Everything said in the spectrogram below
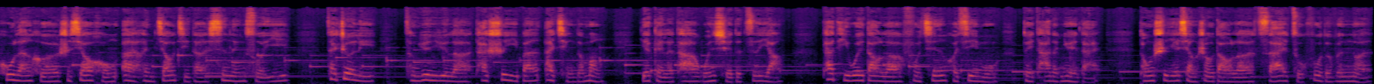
呼兰河是萧红爱恨交集的心灵所依，在这里，曾孕育了她诗一般爱情的梦，也给了她文学的滋养。她体味到了父亲和继母对她的虐待，同时也享受到了慈爱祖父的温暖。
